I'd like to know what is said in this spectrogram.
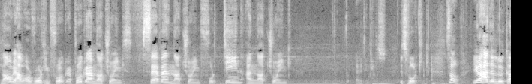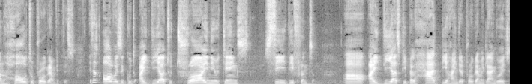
Now we have our working program not showing 7 not showing 14 and not showing anything else. It's working. So you had a look on how to program with this. It is always a good idea to try new things, see different uh, ideas people had behind their programming language.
